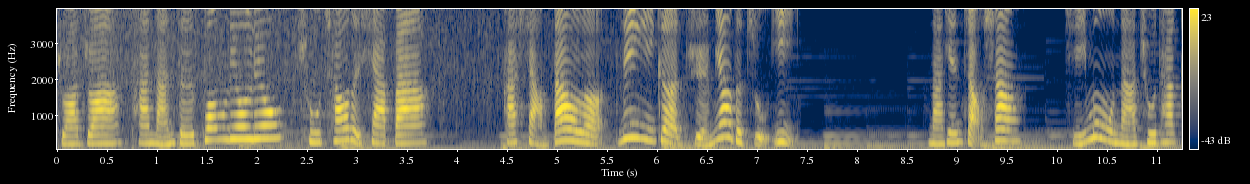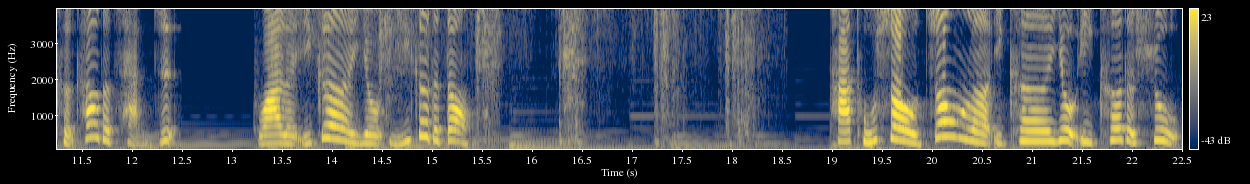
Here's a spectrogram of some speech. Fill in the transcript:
抓抓他难得光溜溜、粗糙的下巴。他想到了另一个绝妙的主意。那天早上，吉姆拿出他可靠的铲子，挖了一个又一个的洞。他徒手种了一棵又一棵的树。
